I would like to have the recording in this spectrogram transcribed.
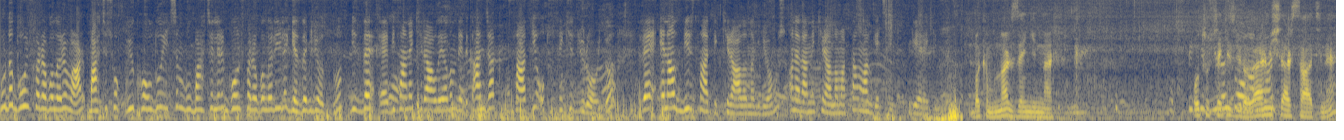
Burada golf arabaları var. Bahçe çok büyük olduğu için bu bahçeleri golf arabalarıyla gezebiliyorsunuz. Biz de e, bir tane kiralayalım dedik ancak saatliği 38 euroydu. Ve en az bir saatlik kiralanabiliyormuş. O nedenle kiralamaktan vazgeçtik. Yürüyerek gideceğiz. Bakın bunlar zenginler. 38 euro vermişler saatine.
